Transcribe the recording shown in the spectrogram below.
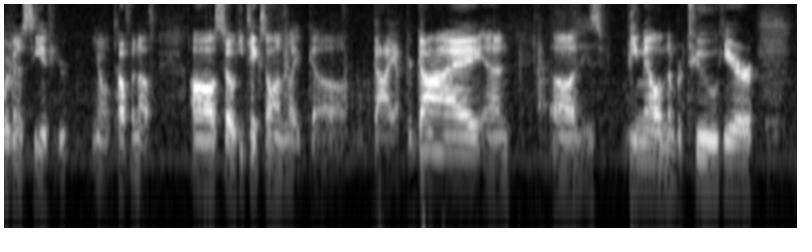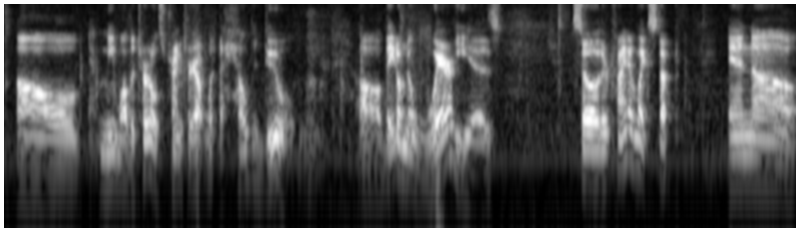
We're going to see if you're, you know, tough enough. So he takes on, like, guy after guy, and his female number two here. meanwhile, the Turtles trying to figure out what the hell to do. they don't know where he is. So they're kind of like stuck, and uh,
